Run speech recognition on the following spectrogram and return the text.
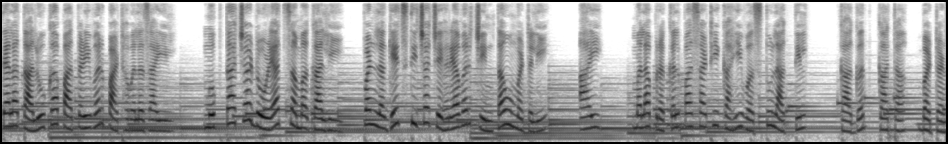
त्याला तालुका पातळीवर पाठवलं जाईल. मुक्ताच्या डोळ्यात चमक आली पण लगेच तिच्या चेहऱ्यावर चिंता उमटली. आई मला प्रकल्पासाठी काही वस्तू लागतील कागद काटा बटण.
